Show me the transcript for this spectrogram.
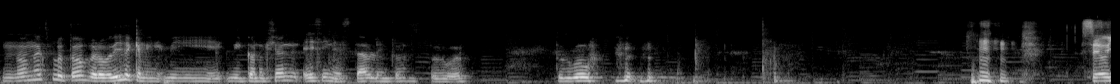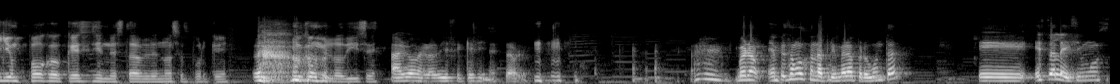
No, no explotó, pero dice que mi, mi, mi conexión es inestable, entonces, pues, wow. Pues, wow. Se oye un poco que es inestable, no sé por qué. Algo me lo dice. Algo me lo dice que es inestable. bueno, empezamos con la primera pregunta. Eh, esta la hicimos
